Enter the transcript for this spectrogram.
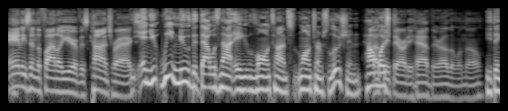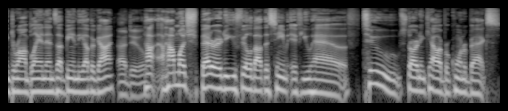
and he's in the final year of his contract. And you, we knew that that was not a long time, long term solution. How I much think they already have their other one though. you think DaRon Bland ends up being the other guy? I do. How, how much better do you feel about this team if you have two starting caliber cornerbacks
